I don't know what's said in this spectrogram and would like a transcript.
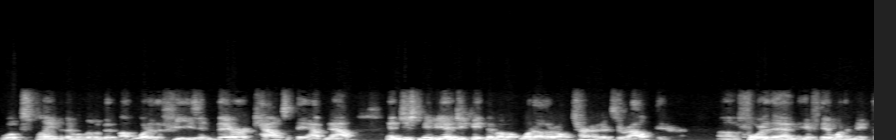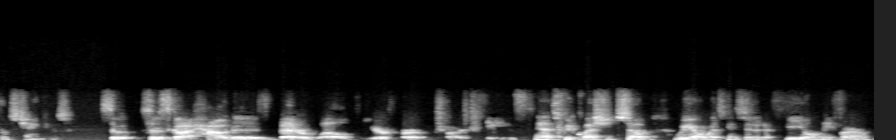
we'll explain to them a little bit about what are the fees in their accounts that they have now, and just maybe educate them about what other alternatives are out there uh, for them if they want to make those changes. So, so Scott, how does BetterWealth, your firm, charge fees? That's a good question. So we are what's considered a fee-only firm.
